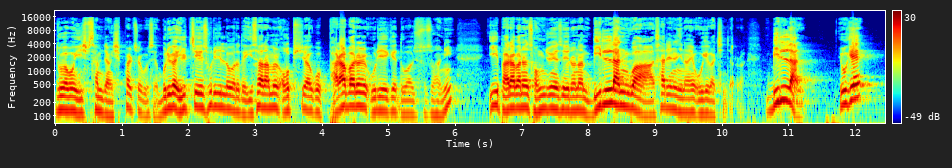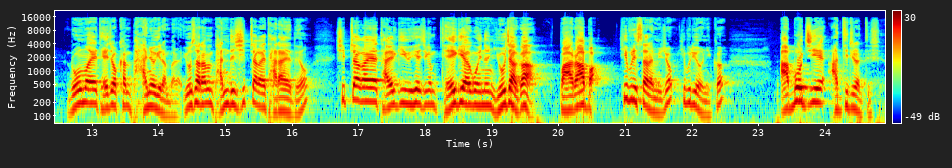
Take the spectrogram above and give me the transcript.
누가 보면 23장 18절 보세요. 우리가 일제히 소리 질러 그러되 이 사람을 없이 하고 바라바를 우리에게 놓아주소서 하니 이 바라바는 성중에서 일어난 밀란과 살인을 인하여 옥에 갇힌 자라. 밀란. 요게 로마에 대적한 반역이란 말이야. 요 사람은 반드시 십자가에 달아야 돼요. 십자가에 달기 위해 지금 대기하고 있는 요자가 바라바. 히브리 사람이죠. 히브리어니까. 아버지의 아들이란 뜻이에요.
